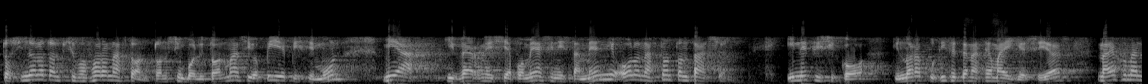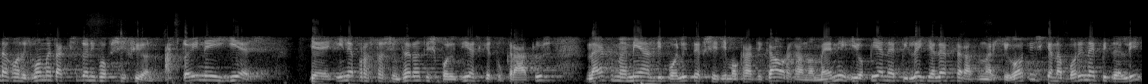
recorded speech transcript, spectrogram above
το σύνολο των ψηφοφόρων αυτών, των συμπολιτών μας, οι οποίοι επιθυμούν μια κυβέρνηση από μια συνισταμένη όλων αυτών των τάσεων. Είναι φυσικό την ώρα που τίθεται ένα θέμα ηγεσίας να έχουμε ανταγωνισμό μεταξύ των υποψηφίων. Αυτό είναι υγιές. Και είναι προς το συμφέρον της πολιτείας και του κράτους να έχουμε μια αντιπολίτευση δημοκρατικά οργανωμένη, η οποία να επιλέγει ελεύθερα τον αρχηγό της και να μπορεί να επιτελεί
